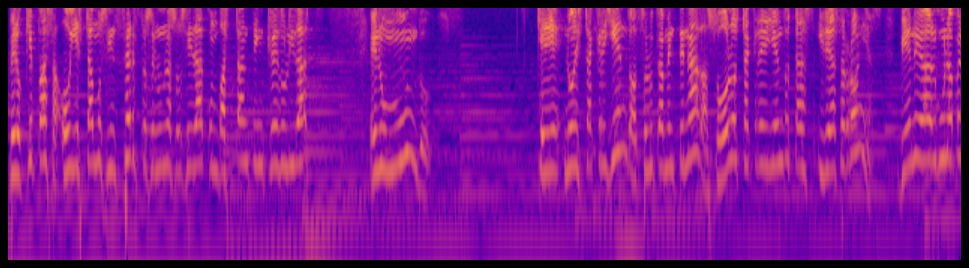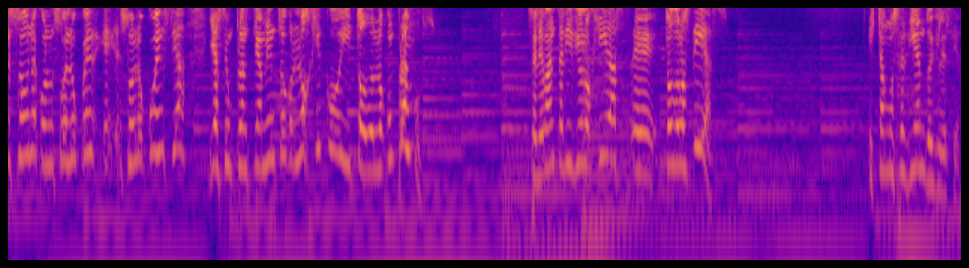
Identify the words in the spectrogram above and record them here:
Pero ¿qué pasa? Hoy estamos insertos en una sociedad con bastante incredulidad, en un mundo que no está creyendo absolutamente nada, solo está creyendo estas ideas erróneas. Viene alguna persona con su, eh, elocuencia y hace un planteamiento lógico y todos lo compramos. Se levantan ideologías eh, todos los días. Estamos cediendo, iglesia.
